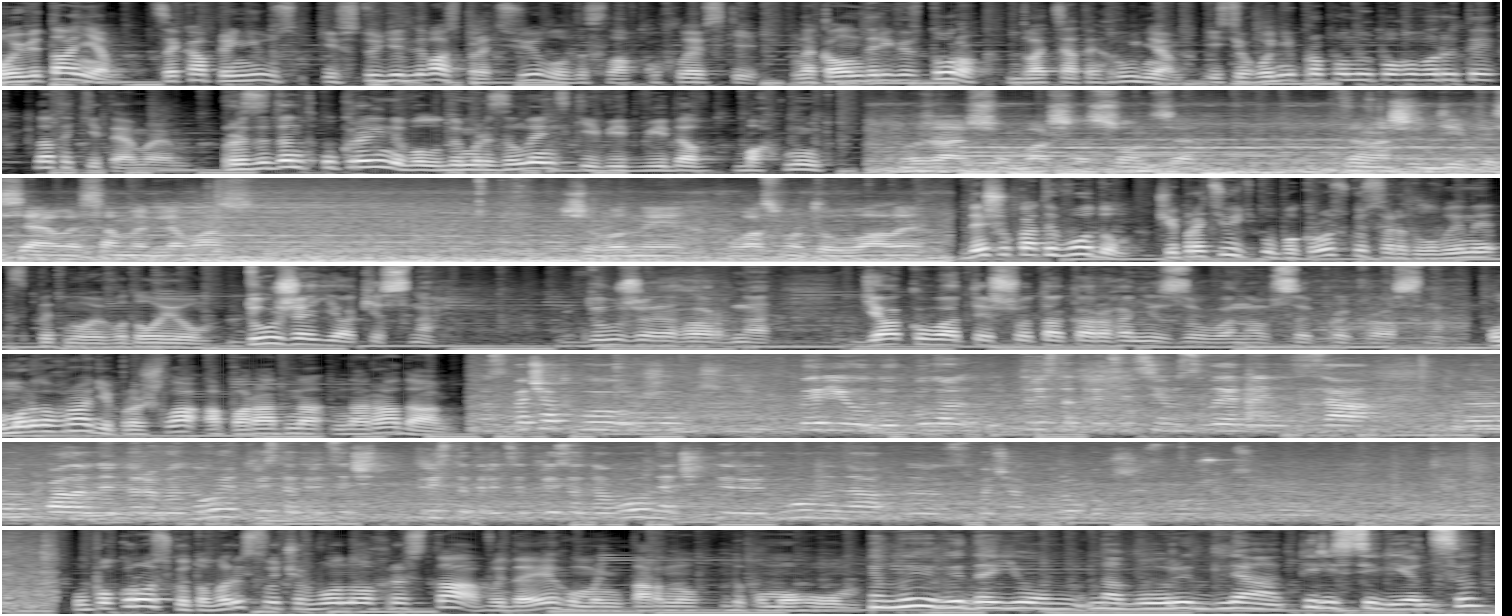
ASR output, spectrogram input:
Мої вітання. Це Капрі Ньюз. І в студії для вас працює Владислав Кухлевський. На календарі вівторок, 20 грудня. І сьогодні пропоную поговорити на такі теми. Президент України Володимир Зеленський відвідав Бахмут. Вважаю, що ваше сонце це наші діти сяяли саме для вас, щоб вони вас мотивували. Де шукати воду? Чи працюють у Покровську свердловини з питною водою? Дуже якісна, дуже гарна Дякувати, що так організовано, все прекрасно. У Мирнограді пройшла апаратна нарада. З початку періоду було 337 звернень за е, паливною деревиною, 330 333 задоволення, 4 відмовлено. Е, З початку року вже зможуть е, отримати. У Покровську товариство Червоного Христа видає гуманітарну допомогу. Мы выдаем наборы для переселенцев,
